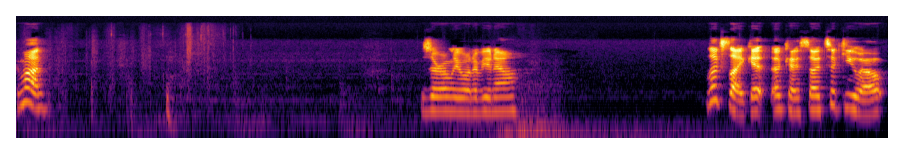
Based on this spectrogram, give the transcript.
Come on. Is there only one of you now? Looks like it. Okay, so I took you out.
